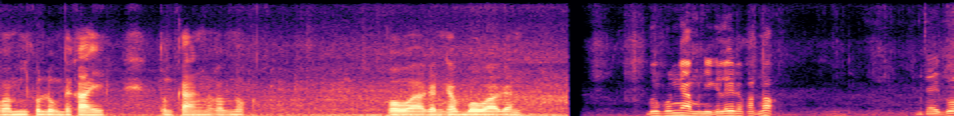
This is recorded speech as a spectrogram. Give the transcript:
ว่ามีคนลงตะไคร่ตรงกลางนะครับเนาะบอว่ากันครับบอว่ากัน เบื้องผลงานวันนี้กันเลยนะครับเนาะใจบ่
